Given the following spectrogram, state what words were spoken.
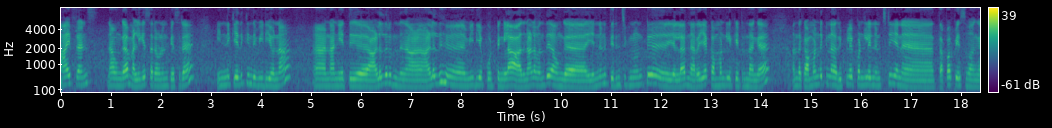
ஹாய் ஃப்ரெண்ட்ஸ் நான் உங்கள் மல்லிகை சரவணன் பேசுகிறேன் இன்றைக்கி எதுக்கு இந்த வீடியோனா நான் நேற்று அழுதுருந்த அழுது வீடியோ போட்டுங்களா? அதனால் வந்து அவங்க என்னென்னு தெரிஞ்சுக்கணுன்ட்டு எல்லோரும் நிறைய கமெண்டில் கேட்டிருந்தாங்க. அந்த கமெண்ட்டுக்கு நான் ரிப்ளை பண்ணலன்னு நினச்சிட்டு என்னை தப்பாக பேசுவாங்க.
